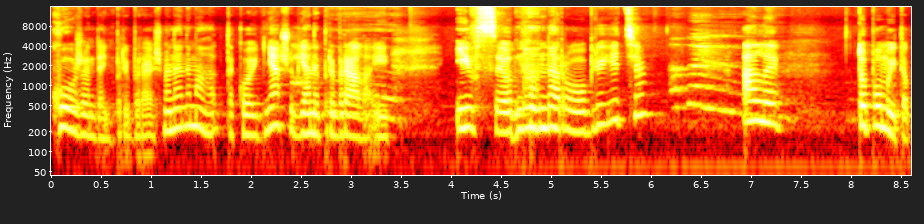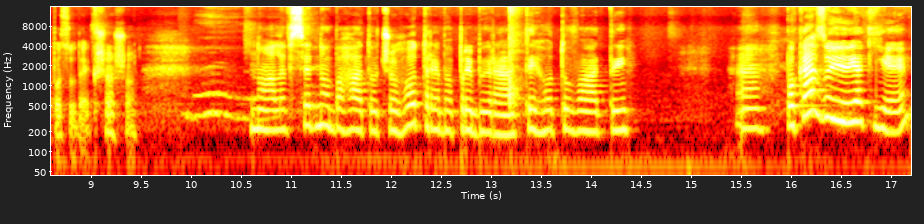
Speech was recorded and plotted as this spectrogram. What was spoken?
кожен день прибираєш. Мене немає такого дня, щоб я не прибрала. І, і все одно нароблюється. Але то помита посуда, якщо що. Ну, але все одно багато чого треба прибирати, готувати. Е, показую, як є.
